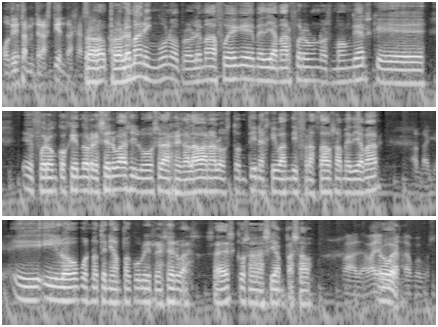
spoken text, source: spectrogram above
o directamente las tiendas. Pro- problema ninguno. Problema fue que Mediamar fueron unos mongers que eh, fueron cogiendo reservas y luego se las regalaban a los tontines que iban disfrazados a Mediamar Anda que- y, y luego pues no tenían para cubrir reservas. ¿Sabes? Cosas así han pasado. Vaya, vaya Pero bueno. huevos.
